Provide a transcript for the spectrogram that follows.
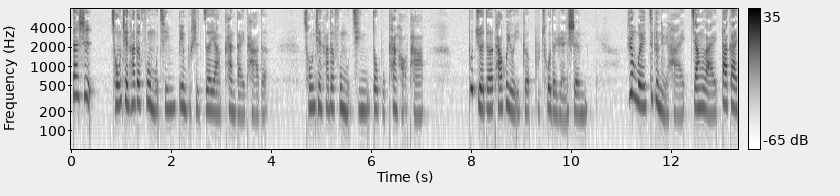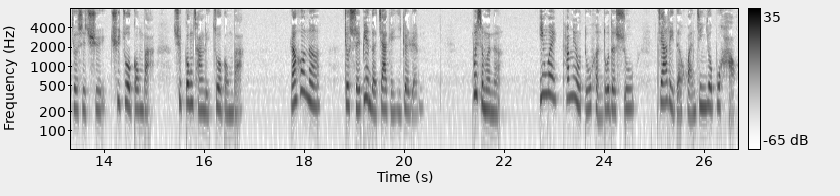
但是，从前她的父母亲并不是这样看待她的。从前，她的父母亲都不看好她，不觉得她会有一个不错的人生，认为这个女孩将来大概就是去去做工吧，去工厂里做工吧。然后呢？就随便的嫁给一个人，为什么呢？因为他没有读很多的书，家里的环境又不好，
